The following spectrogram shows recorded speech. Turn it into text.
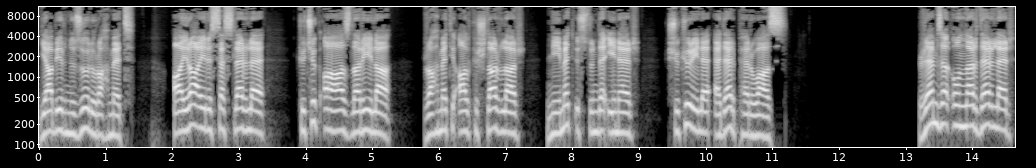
ya bir nüzulü rahmet. Ayrı ayrı seslerle, küçük ağızlarıyla, rahmeti alkışlarlar, nimet üstünde iner, şükür ile eder pervaz. Remzen onlar derler,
